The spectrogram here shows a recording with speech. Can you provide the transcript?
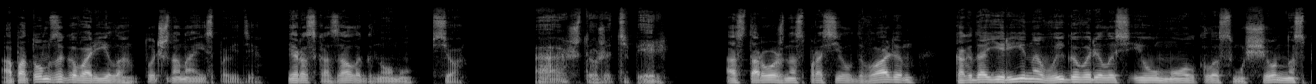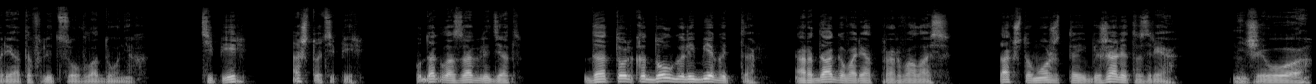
А потом заговорила, точно на исповеди, и рассказала гному все. «А что же теперь?» — осторожно спросил Двалин, когда Ирина выговорилась и умолкла, смущенно спрятав лицо в ладонях. «Теперь? А что теперь? Куда глаза глядят? Да только долго ли бегать-то? Орда, говорят, прорвалась. Так что, может, и бежали-то зря». «Ничего,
